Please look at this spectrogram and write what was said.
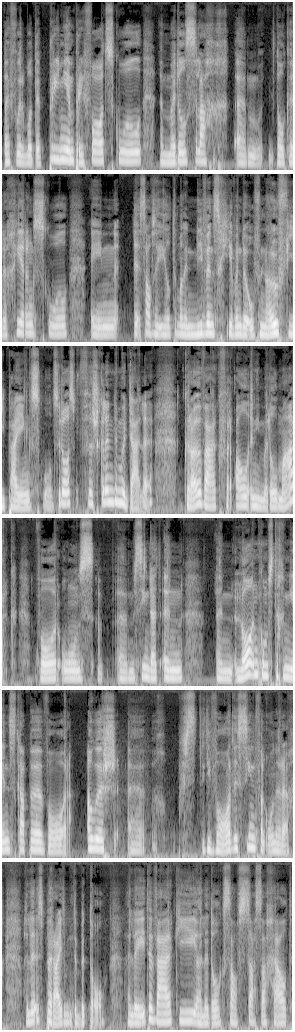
byvoorbeeld 'n premium privaat skool, 'n middelslag ehm um, dalk 'n regeringsskool en selfs 'n heeltemal 'n nuwensgewende of no fee paying skool. So daar's verskillende modelle. Grou werk veral in die middelmark waar ons ehm um, sien dat in in lae-inkomste gemeenskappe waar ouers uh, die waarde sien van onderrig. Hulle is bereid om te betaal. Hulle het 'n werkie, hulle dalk self SASSA geld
